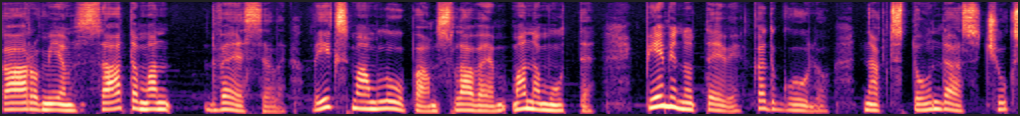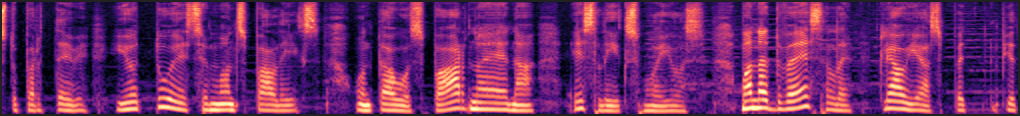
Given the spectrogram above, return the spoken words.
kārumiem sāta man dvēsele, līksmām lūpām slavē mana mute. Pieminu tevi, kad guļu, naktas stundās čukstu par tevi, jo tu esi mans palīgs, un tavos pārnēnā es līksmojos. Mana dvēsele kļaujās pie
